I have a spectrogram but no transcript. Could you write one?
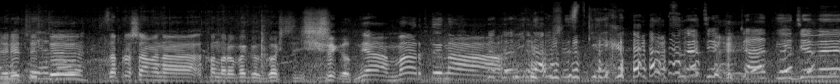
Tyry, ty, ty. Zapraszamy na honorowego gościa dzisiejszego dnia, Martyna! Witam wszystkich. Słuchajcie, jaki czat, jedziemy,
